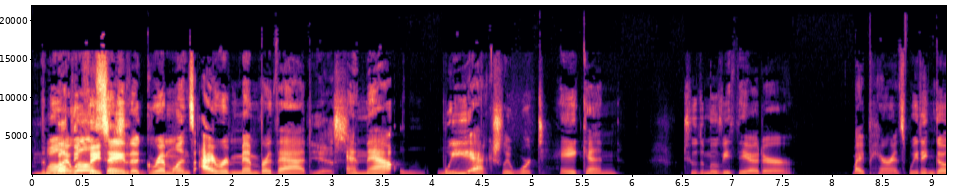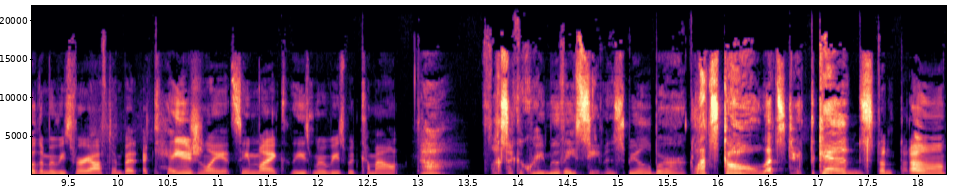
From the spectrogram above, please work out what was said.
And the well, I melting will faces- say the Gremlins. I remember that. Yes. and that we actually were taken to the movie theater. My parents. We didn't go to the movies very often, but occasionally it seemed like these movies would come out. Looks like a great movie, Steven Spielberg. Let's go. Let's take the kids. Dun, dun, dun.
